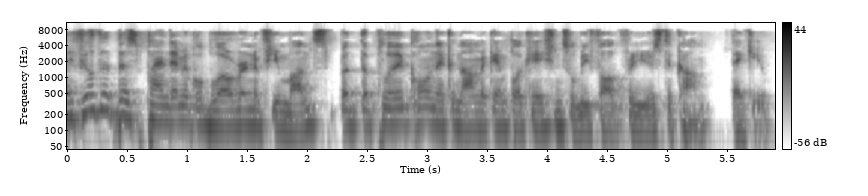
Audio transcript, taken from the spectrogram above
I feel that this pandemic will blow over in a few months, but the political and economic implications will be felt for years to come. Thank you.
